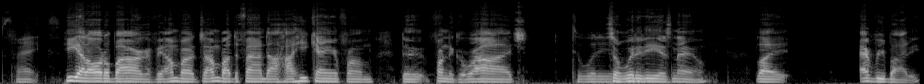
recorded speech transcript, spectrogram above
Facts. He got an autobiography. I'm about, to, I'm about to find out how he came from the from the garage To what it is. to what it is now. Like everybody,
